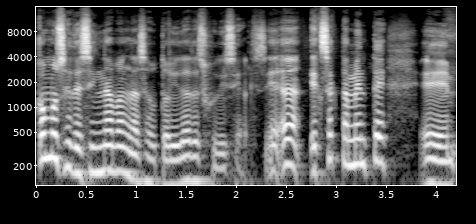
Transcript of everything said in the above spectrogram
¿cómo se designaban las autoridades judiciales? Era exactamente eh,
